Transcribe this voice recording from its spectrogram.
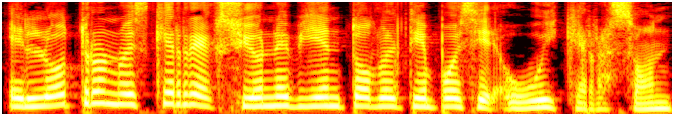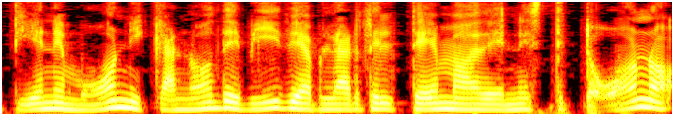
El otro no es que reaccione bien todo el tiempo decir, uy, qué razón tiene Mónica, no debí de hablar del tema en este tono.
